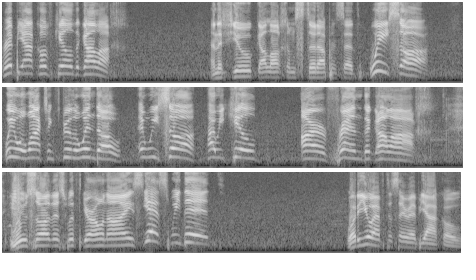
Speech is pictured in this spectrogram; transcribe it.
Reb Yaakov kill the Galach? And a few Galachim stood up and said, We saw. We were watching through the window, and we saw how he killed our friend the Galach. You saw this with your own eyes? Yes, we did. What do you have to say, Reb Yaakov?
